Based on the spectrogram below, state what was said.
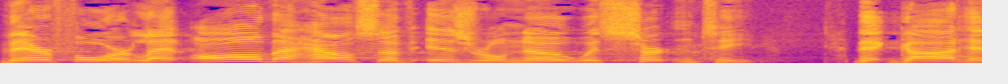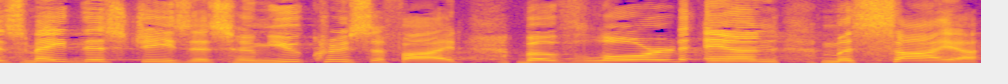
Therefore, let all the house of Israel know with certainty that God has made this Jesus, whom you crucified, both Lord and Messiah.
